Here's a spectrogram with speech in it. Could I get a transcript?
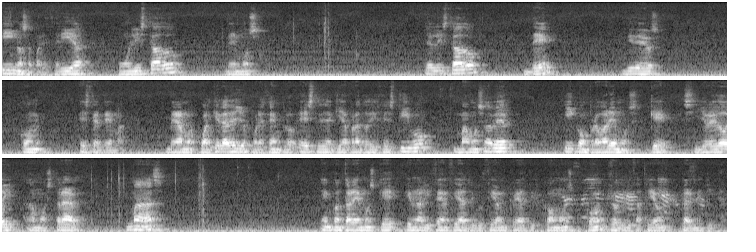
y nos aparecería un listado, vemos el listado de videos con este tema. Veamos cualquiera de ellos, por ejemplo, este de aquí, aparato digestivo, vamos a ver y comprobaremos que si yo le doy a mostrar más, encontraremos que tiene una licencia de atribución Creative Commons con reutilización permitida.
